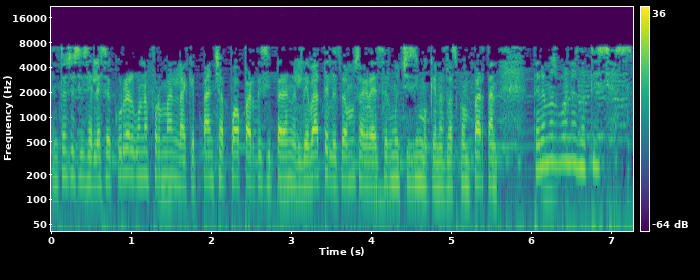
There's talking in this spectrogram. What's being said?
Entonces, si se les ocurre alguna forma en la que Pancha pueda participar en el debate, les vamos a agradecer muchísimo que nos las compartan. Tenemos buenas noticias.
